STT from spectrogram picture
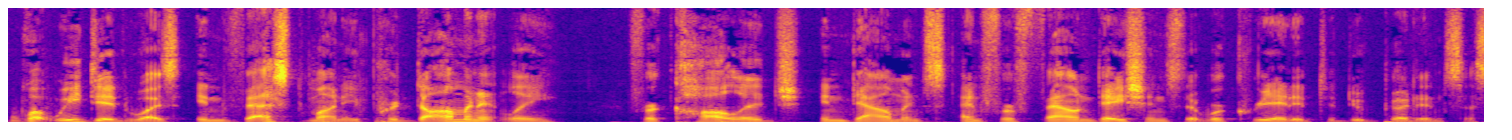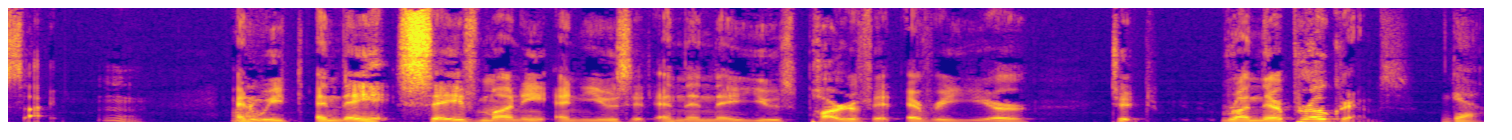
What we did was invest money predominantly for college endowments and for foundations that were created to do good in society. Hmm. And we and they save money and use it, and then they use part of it every year to run their programs Yeah.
